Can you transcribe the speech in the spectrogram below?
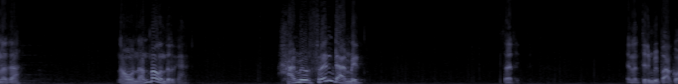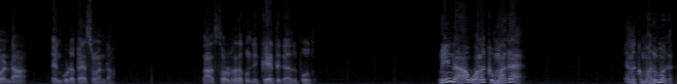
ராமநாதா நான் உன் நண்பா வந்திருக்கேன். ஐம் யுவர் ஃப்ரெண்ட் டேமிட் சரி. என்னை திரும்பி பார்க்க வேண்டாம். என் கூட பேச வேண்டாம். நான் சொல்றத கொஞ்சம் கேட்டுக்க அது போதும். மீனா உனக்கு மக. எனக்கு மருமக.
